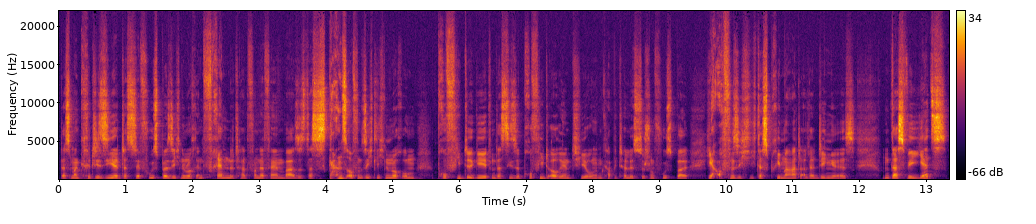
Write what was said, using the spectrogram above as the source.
dass man kritisiert, dass der Fußball sich nur noch entfremdet hat von der Fanbasis, dass es ganz offensichtlich nur noch um Profite geht und dass diese Profitorientierung im kapitalistischen Fußball ja offensichtlich das Primat aller Dinge ist. Und dass wir jetzt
